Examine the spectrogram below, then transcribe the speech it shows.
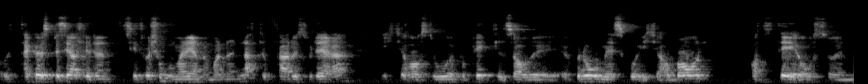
og tenker Spesielt i den situasjonen man er når man er nettopp ferdig å studere, ikke har store forpliktelser økonomisk og ikke har barn, at det er også en,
